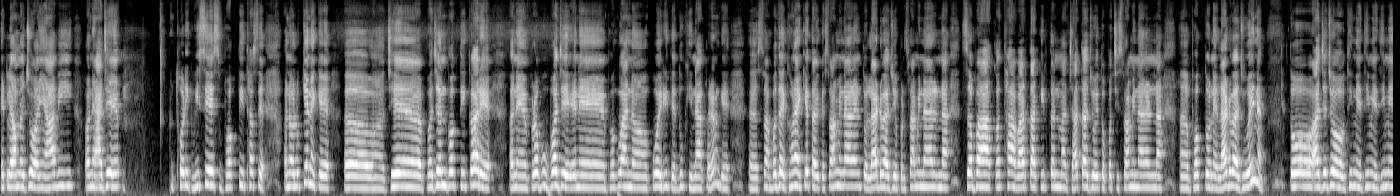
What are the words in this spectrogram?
એટલે અમે જો અહીંયા આવી અને આજે થોડીક વિશેષ ભક્તિ થશે. અને ઓલું કે ને કે જે ભજન ભક્તિ કરે અને પ્રભુ ભજે, એને ભગવાન કોઈ રીતે દુઃખી ના કરે. કે બધાય ઘણા કહેતા હોય કે સ્વામિનારાયણ તો લાડવા જોઈએ, પણ સ્વામિનારાયણના સભા, કથા, વાર્તા, કીર્તનમાં જાતા જ હોય તો પછી સ્વામિનારાયણના ભક્તોને લાડવા જ હોય ને. તો આજે જો ધીમે ધીમે ધીમે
